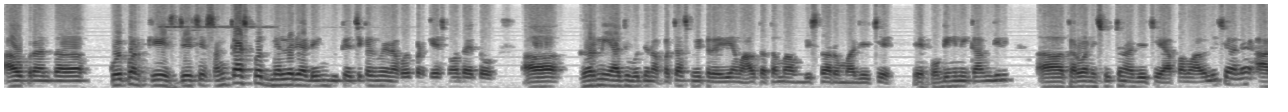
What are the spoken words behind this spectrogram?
આ ઉપરાંત કોઈ પણ કેસ જે છે, શંકાસ્પદ મેલેરિયા, ડેન્ગ્યુ કે ચિકનગુનિયાના કોઈ પણ કેસ નોંધાય તો ઘરની આજુબાજુના પચાસ મીટર એરિયામાં આવતા તમામ વિસ્તારોમાં જે છે, એ ફોગિંગની કામગીરી કરવાની સૂચના જે છે આપવામાં આવેલી છે અને આ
